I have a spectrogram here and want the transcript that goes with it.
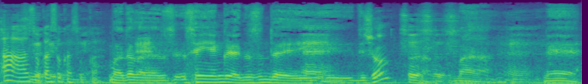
ああそうかそうかそうか。まあだから1000円ぐらい盗んででしょ、そうですそうです。まあ、ね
